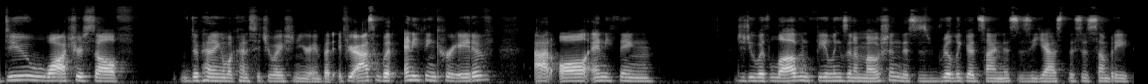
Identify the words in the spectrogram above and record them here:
do watch yourself depending on what kind of situation you're in. But if you're asking about anything creative at all, anything to do with love and feelings and emotion, this is really good sign. This is a yes. This is somebody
